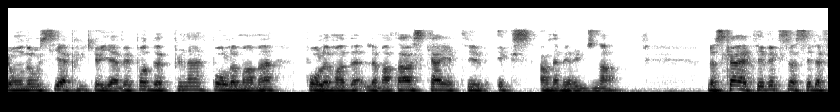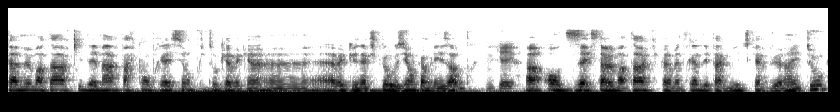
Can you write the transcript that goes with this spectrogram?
on a aussi appris qu'il n'y avait pas de plan pour le moment pour le, le moteur Skyactiv X en Amérique du Nord. Le Sky ActiveX, c'est le fameux moteur qui démarre par compression plutôt qu'avec un, avec une explosion comme les autres. Euh, on disait que c'était un moteur qui permettrait d'épargner du carburant et tout.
